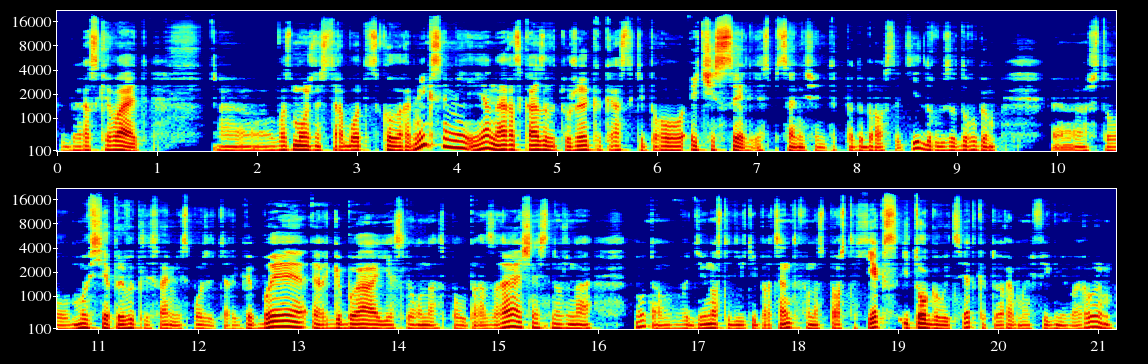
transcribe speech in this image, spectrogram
как бы, раскрывает э, возможность работать с color миксами, и она рассказывает уже как раз-таки про HSL. Я специально сегодня так подобрал статьи друг за другом, что мы все привыкли с вами использовать RGB, RGBA, если у нас полупрозрачность нужна. Ну, там в 99% у нас просто хекс, итоговый цвет, который мы фиг не воруем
